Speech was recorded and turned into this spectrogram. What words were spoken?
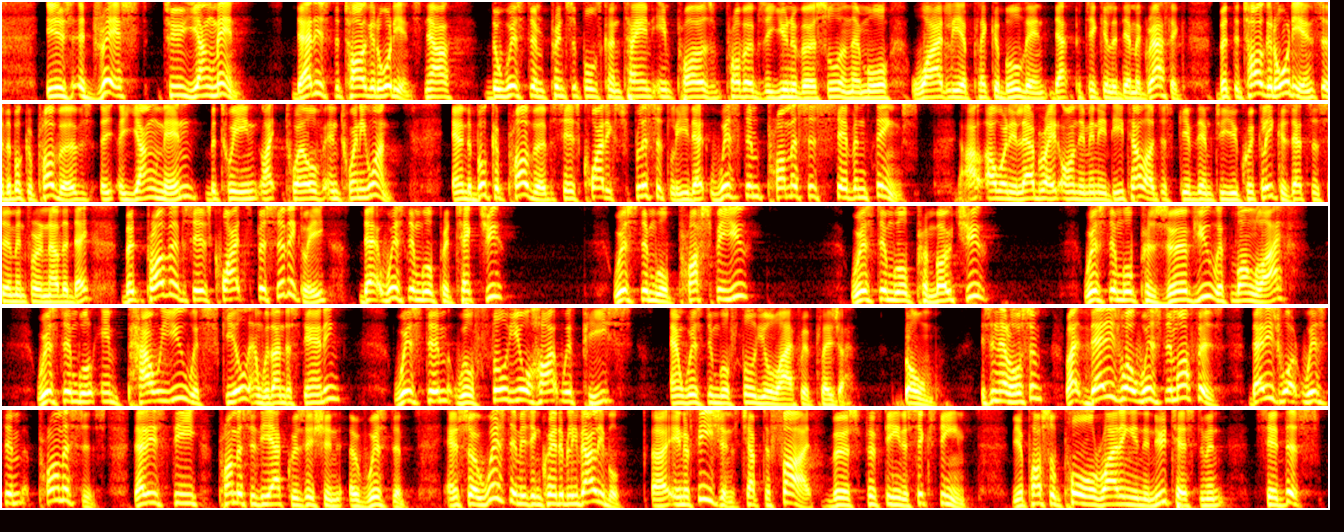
is addressed to young men. That is the target audience. Now, the wisdom principles contained in Proverbs are universal and they're more widely applicable than that particular demographic. But the target audience of the book of Proverbs are young men between like 12 and 21. And the book of Proverbs says quite explicitly that wisdom promises seven things. I, won't elaborate on them in any detail. I'll just give them to you quickly because that's a sermon for another day. But Proverbs says quite specifically that wisdom will protect you, wisdom will prosper you, wisdom will promote you, wisdom will preserve you with long life, wisdom will empower you with skill and with understanding, wisdom will fill your heart with peace, and wisdom will fill your life with pleasure. Boom. Isn't that awesome? Right? That is what wisdom offers. That is what wisdom promises. That is the promise of the acquisition of wisdom. And so wisdom is incredibly valuable. Uh, in Ephesians chapter 5, verse 15 to 16, the apostle Paul, writing in the New Testament, said this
